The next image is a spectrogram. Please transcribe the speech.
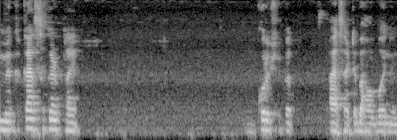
मी काय सकट नाही. करू शकत आईसाठी भाऊ बहिणी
